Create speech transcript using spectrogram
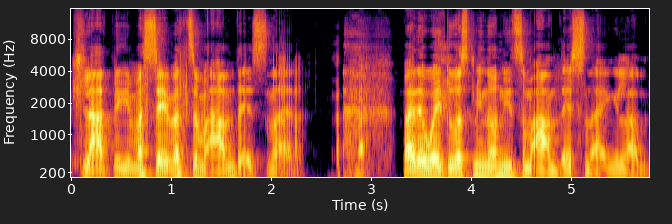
Ich lade mich immer selber zum Abendessen ein. By the way, du hast mich noch nie zum Abendessen eingeladen.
